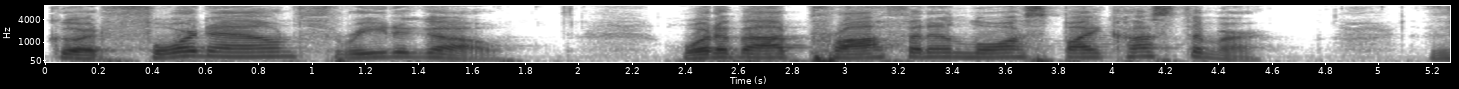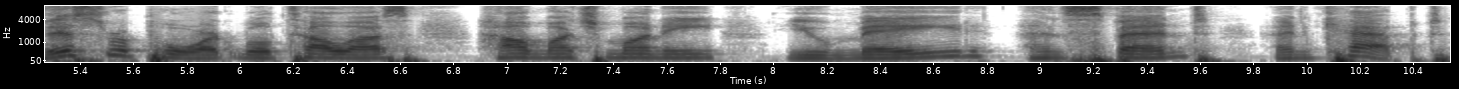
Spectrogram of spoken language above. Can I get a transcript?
Good, four down, three to go. What about profit and loss by customer? This report will tell us how much money you made and spent and kept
